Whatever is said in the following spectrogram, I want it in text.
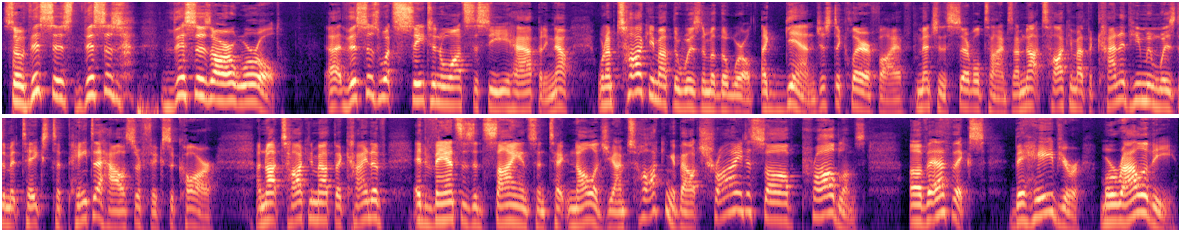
So this is this is this is our world. Uh, this is what Satan wants to see happening. Now, when I'm talking about the wisdom of the world, again, just to clarify, I've mentioned this several times. I'm not talking about the kind of human wisdom it takes to paint a house or fix a car. I'm not talking about the kind of advances in science and technology. I'm talking about trying to solve problems of ethics, behavior, morality,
